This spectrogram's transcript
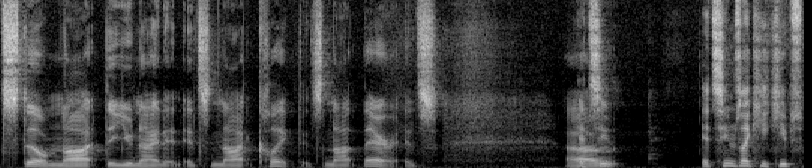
still not the United. It's not clicked. It's not there. It's it seems it seems like he keeps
